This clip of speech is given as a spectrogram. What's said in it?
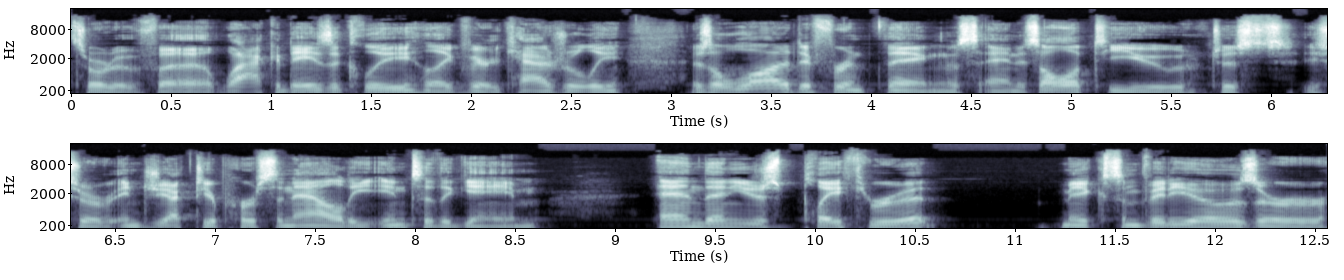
sort of uh, lackadaisically, like very casually. There's a lot of different things, and it's all up to you. Just you sort of inject your personality into the game, and then you just play through it make some videos or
